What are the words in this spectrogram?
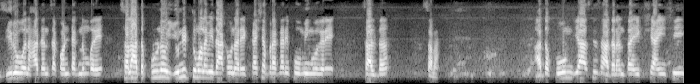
zero one हा त्यांचा कॉन्टॅक्ट नंबर आहे. चला आता पूर्ण युनिट तुम्हाला मी दाखवणार आहे. कशा प्रकारे फोमिंग वगैरे चालतं? चला. आता फोम जे असते साधारणतः एकशे ऐंशी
